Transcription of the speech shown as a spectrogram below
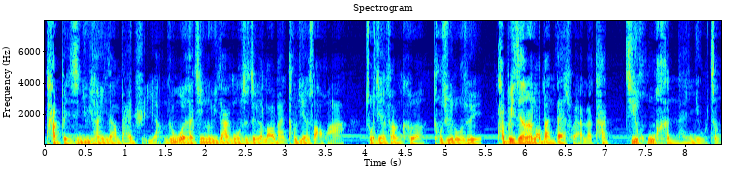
他本身就像一张白纸一样。如果他进入一家公司，这个老板偷奸耍滑。作奸犯科、偷税漏税，他被这样的老板带出来了，他几乎很难扭正。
